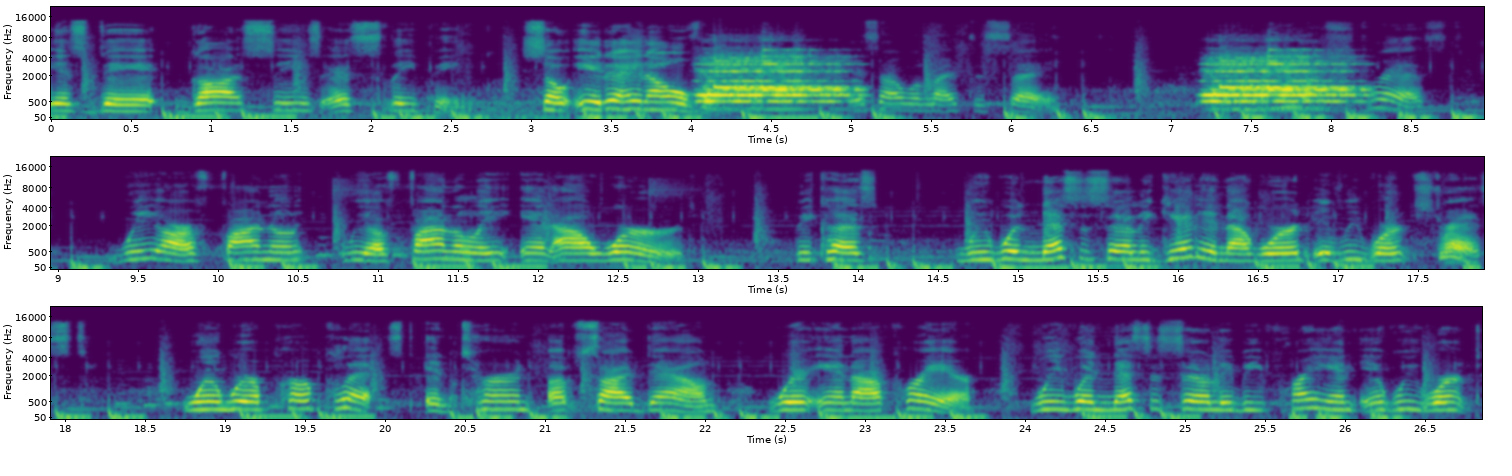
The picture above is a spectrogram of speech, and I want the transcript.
is dead, God sees as sleeping. So it ain't over. As I would like to say. When we are stressed, we are finally we are finally in our word. Because we wouldn't necessarily get in our word if we weren't stressed. When we're perplexed and turned upside down, we're in our prayer. We wouldn't necessarily be praying if we weren't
